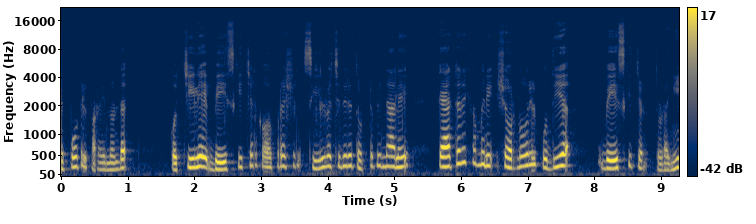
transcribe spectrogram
റിപ്പോർട്ടിൽ പറയുന്നുണ്ട്. കൊച്ചിയിലെ ബേസ് കിച്ചൺ കോർപ്പറേഷൻ സീൽ വെച്ചതിന് തൊട്ടു പിന്നാലെ കാറ്ററിംഗ് കമ്പനി ഷൊർണൂരിൽ പുതിയ ബേസ് കിച്ചൺ തുടങ്ങി.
